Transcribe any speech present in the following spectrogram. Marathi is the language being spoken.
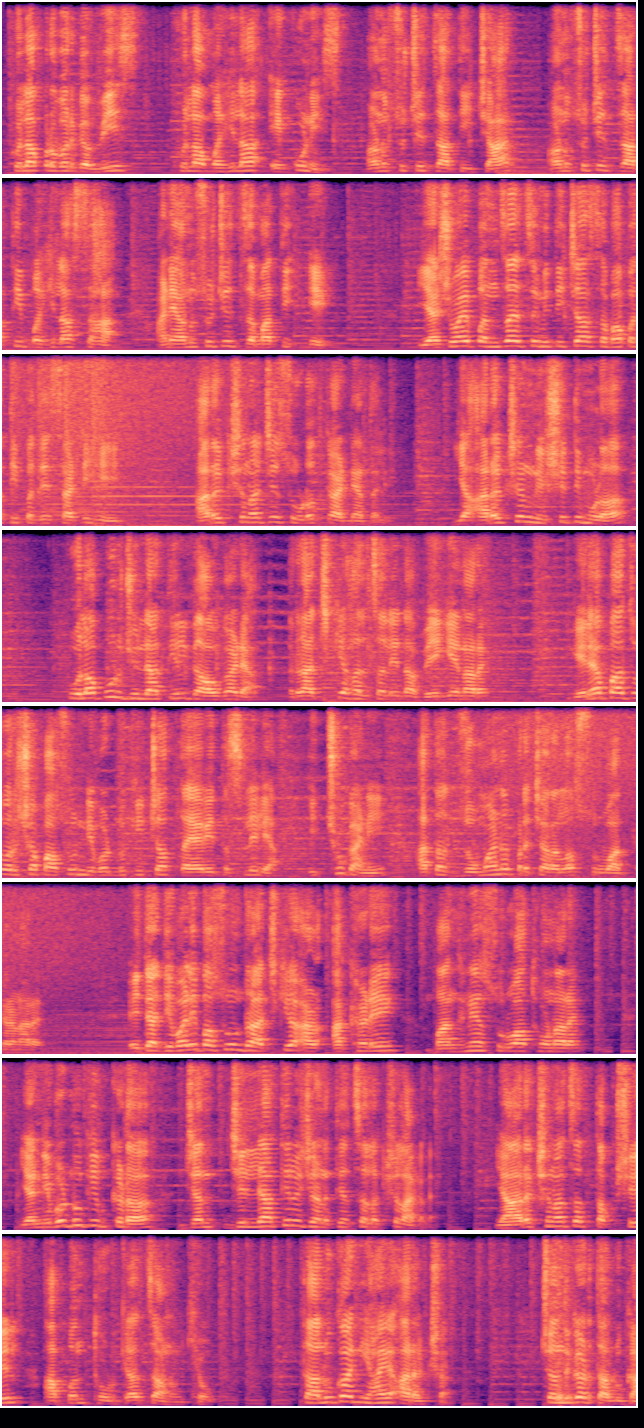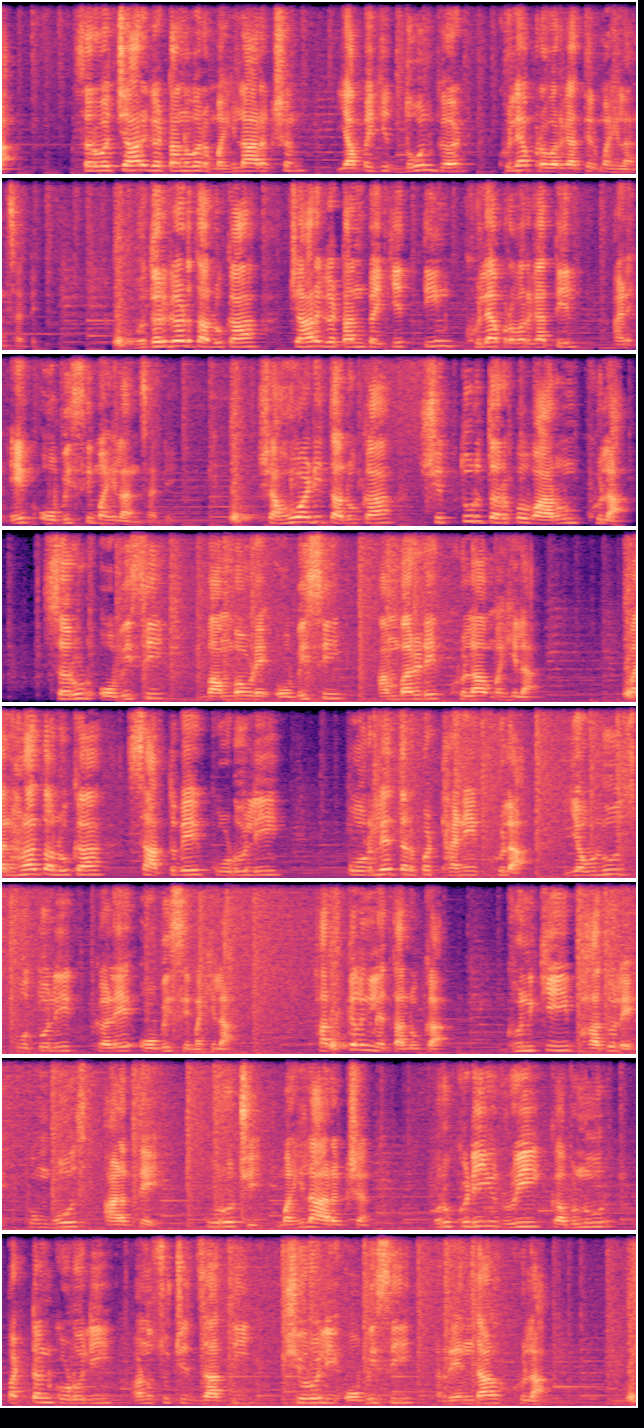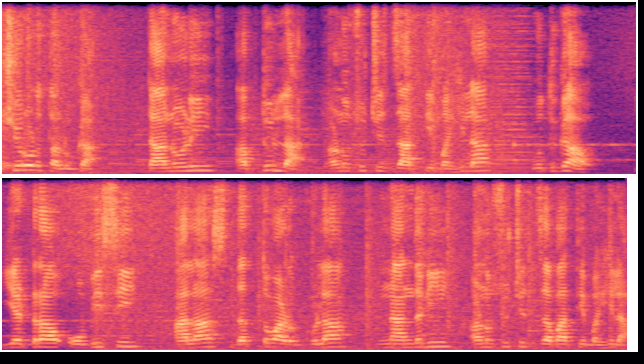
खुला प्रवर्ग वीस खुला महिला एकोणीस अनुसूचित जाती चार अनुसूचित जाती महिला सहा आणि अनुसूचित जमाती एक. याशिवाय पंचायत समितीच्या सभापती पदेसाठीही आरक्षणाची सोडत काढण्यात आली. या आरक्षण निश्चितीमुळं कोल्हापूर जिल्ह्यातील गावगाड्यात राजकीय हालचालींना वेग येणार आहे. गेल्या पाच वर्षापासून निवडणुकीच्या तयारीत असलेल्या इच्छुकांनी आता जोमानं प्रचाराला सुरुवात करणार आहे येत्या दिवाळीपासून राजकीय आ- आखाडे बांधण्यास सुरुवात होणार आहे. या निवडणुकीकडं जन जिल्ह्यातील जनतेचं लक्ष लागलंय. या आरक्षणाचा तपशील आपण थोडक्यात जाणून घेऊ. तालुका निहाय आरक्षण चंदगड तालुका. सर्व चार गटांवर महिला आरक्षण यापैकी दोन गट खुल्या प्रवर्गातील महिलांसाठी. भुदरगड तालुका चार गटांपैकी तीन खुल्या प्रवर्गातील आणि एक ओबीसी महिलांसाठी. शाहूवाडी तालुका शित्तूर तर्फ वारून खुला सरूड ओबीसी बांबवडे ओबीसी आंबार्डे खुला महिला. पन्हाळा तालुका सातवे कोडोली पोर्ले तर्फ ठाणे खुला येवलूज कोतोली कळे ओबीसी महिला. हातकलंगले तालुका घुनकी भादुले कुंभोज आळते कुरोची महिला आरक्षण. रुकडी रुई कबनूर पट्टण कोडोली अनुसूचित जाती शिरोली ओबीसी रेंदाळ खुला. शिरोड तालुका दानोळी अब्दुल्ला अनुसूचित जाती महिला उदगाव यड्राव ओबीसी आलास दत्तवाड खुला नांदणी अनुसूचित जमाती महिला.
